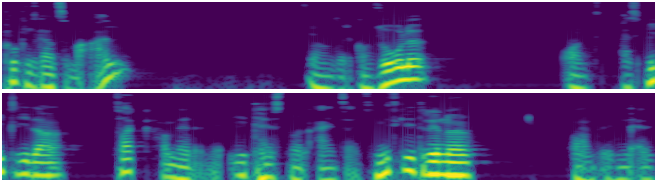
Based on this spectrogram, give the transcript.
Gucken das Ganze mal an. In unsere Konsole. Und als Mitglieder, zack, haben wir den E-Test 01 als Mitglied drinne und in den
